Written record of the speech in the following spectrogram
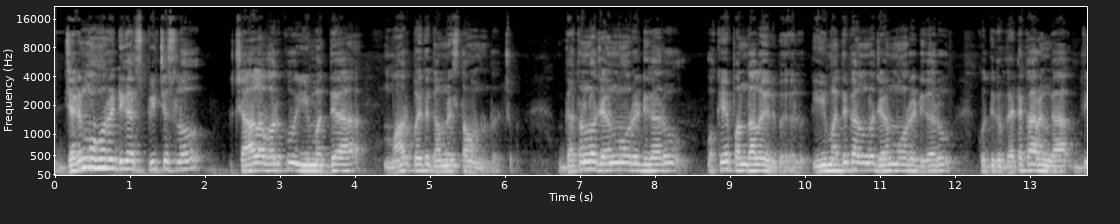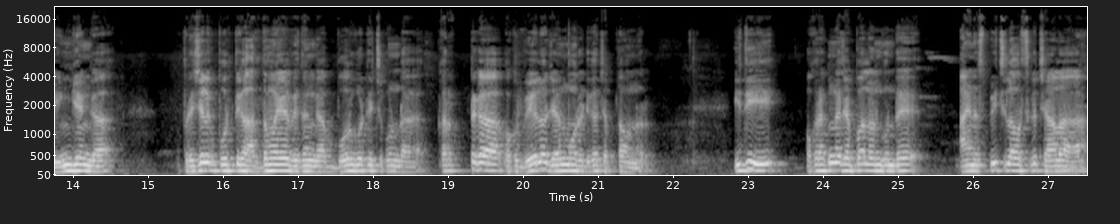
జగన్మోహన్ రెడ్డి గారి స్పీచెస్లో చాలా వరకు ఈ మధ్య మార్పు అయితే గమనిస్తూ ఉండొచ్చు. గతంలో జగన్మోహన్ రెడ్డి గారు ఒకే పందాలో వెళ్ళిపోయారు ఈ మధ్యకాలంలో జగన్మోహన్ రెడ్డి గారు కొద్దిగా వెటకారంగా వ్యంగ్యంగా ప్రజలకు పూర్తిగా అర్థమయ్యే విధంగా బోరు కొట్టించకుండా కరెక్ట్గా ఒక వేలో జగన్మోహన్ రెడ్డి గారు చెప్తా ఉన్నారు. ఇది ఒక రకంగా చెప్పాలనుకుంటే ఆయన స్పీచ్ లవర్స్కి చాలా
